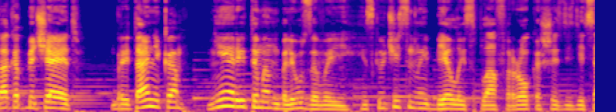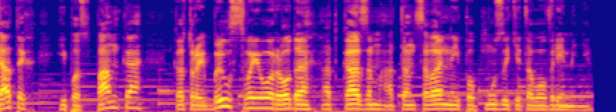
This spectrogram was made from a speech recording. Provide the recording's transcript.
Как отмечает Британика не ритм блюзовый, исключительный белый сплав рока 60-х и постпанка, который был своего рода отказом от танцевальной поп-музыки того времени.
